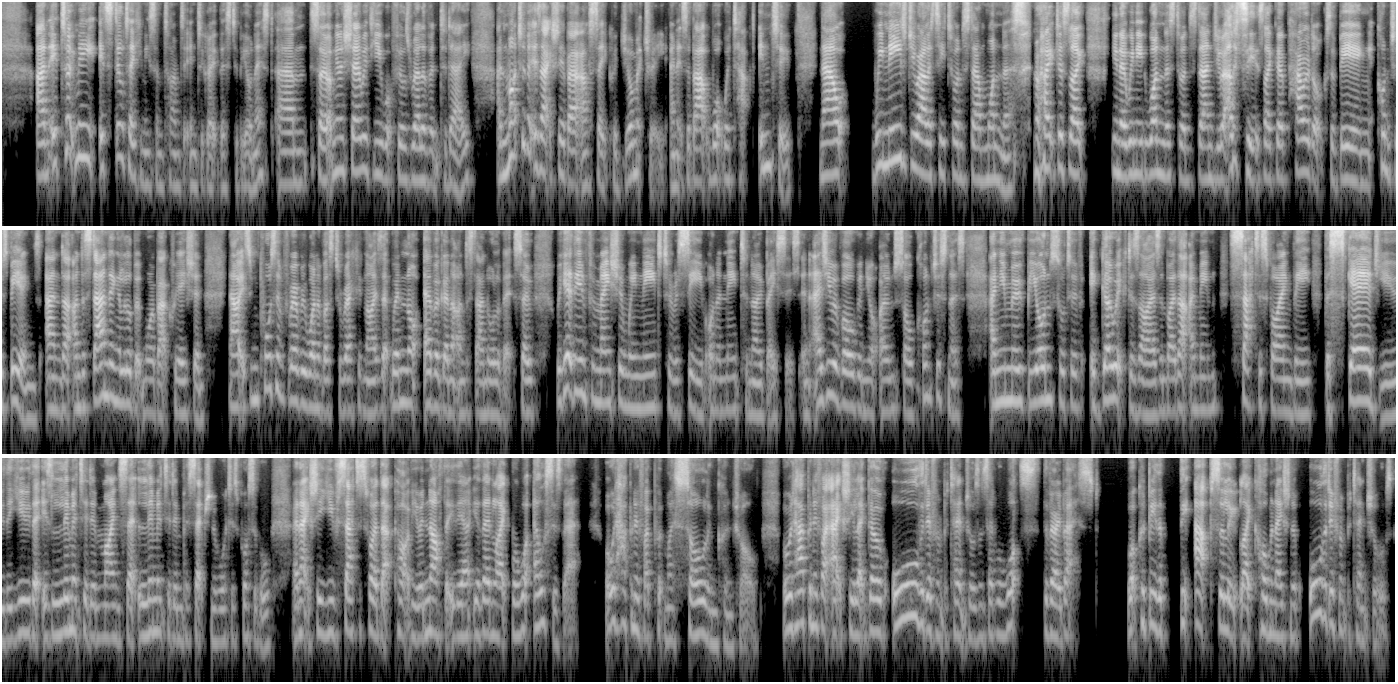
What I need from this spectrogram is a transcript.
And it took me, it's still taking me some time to integrate this, to be honest. Um, so I'm going to share with you what feels relevant today. And much of it is actually about our sacred geometry and it's about what we're tapped into. Now, we need duality to understand oneness, right? Just like, you know, we need oneness to understand duality. It's like a paradox of being conscious beings and uh, understanding a little bit more about creation. Now, it's important for every one of us to recognize that we're not ever going to understand all of it. So we get the information we need to receive on a need to know basis. And as you evolve in your own soul consciousness and you move beyond sort of egoic desires, and by that I mean satisfying the the scared you, the you that is limited limited in mindset, limited in perception of what is possible. And actually, you've satisfied that part of you enough that you're then like, well, what else is there? What would happen if I put my soul in control? What would happen if I actually let go of all the different potentials and said, well, what's the very best? What could be the the absolute like culmination of all the different potentials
